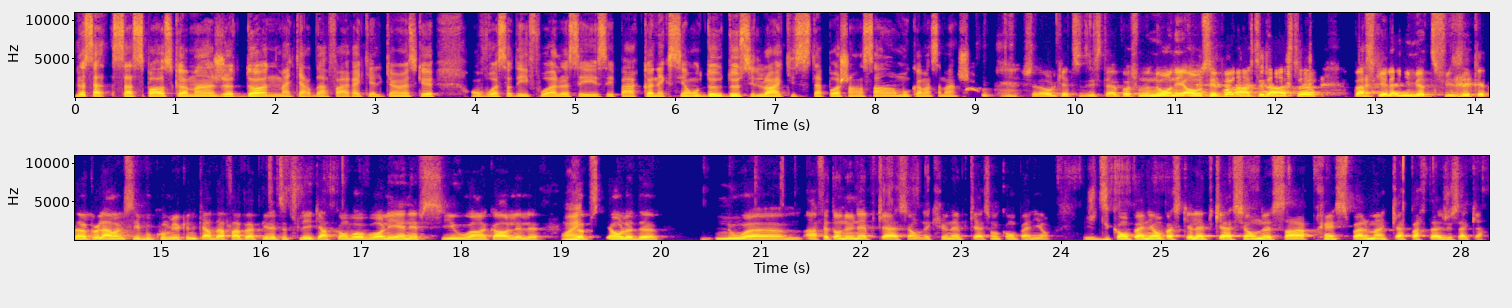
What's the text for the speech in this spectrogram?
Là, ça, se passe comment? Je donne ma carte d'affaires à quelqu'un? Est-ce qu'on voit ça des fois, c'est, par connexion de deux cellulaires qui se tapochent ensemble ou comment ça marche? c'est drôle que tu dis se tapochent. Nous, on ne on s'est pas lancé dans ça parce que la limite physique est un peu la même. C'est beaucoup mieux qu'une carte d'affaires papier. Tu sais, toutes les cartes qu'on va voir, les NFC ou encore l'option de. Nous, euh, en fait, on a une application, on a créé une application compagnon. Je dis compagnon parce que l'application ne sert principalement qu'à partager sa carte.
